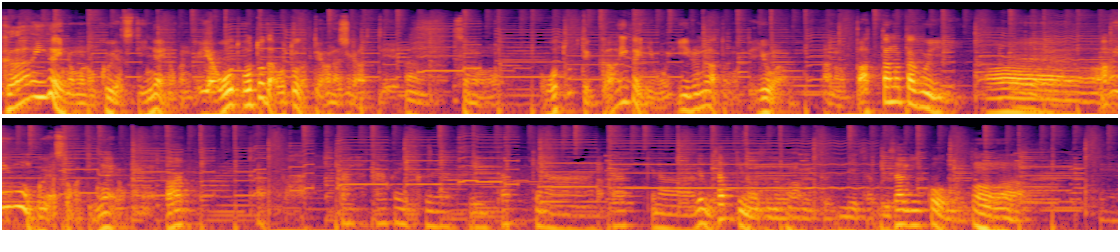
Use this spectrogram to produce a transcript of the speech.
ガ以外のものを食うやつっていないのかな？いやお音だ音だっていう話があってうん。その音ってガ以外にもいるなと思って要はあのバッタの類ああいうもん食うやつとかっていないのかバッタバッタのタグに食うやついたっけないたっけなでもさっきのその、えー、と出たウサギコウモリとかは、え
